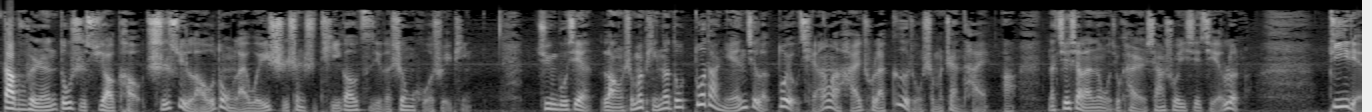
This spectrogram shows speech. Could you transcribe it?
大部分人都是需要靠持续劳动来维持，甚至提高自己的生活水平。君不见朗什么平呢？都多大年纪了，多有钱了，还出来各种什么站台啊？那接下来呢，我就开始瞎说一些结论了。第一点，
